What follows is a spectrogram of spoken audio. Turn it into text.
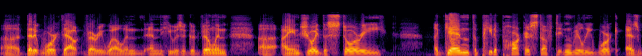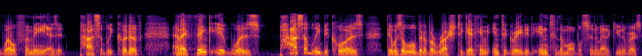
uh, that it worked out very well, and and he was a good villain. Uh, I enjoyed the story. Again, the Peter Parker stuff didn't really work as well for me as it possibly could have, and I think it was possibly because there was a little bit of a rush to get him integrated into the Marvel Cinematic Universe,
